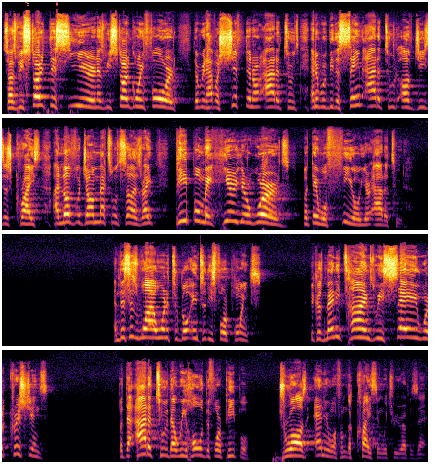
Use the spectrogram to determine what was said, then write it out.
So, as we start this year and as we start going forward, that we'd have a shift in our attitudes and it would be the same attitude of Jesus Christ. I love what John Maxwell says, right? People may hear your words, but they will feel your attitude. And this is why I wanted to go into these four points. Because many times we say we're Christians, but the attitude that we hold before people draws anyone from the Christ in which we represent.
